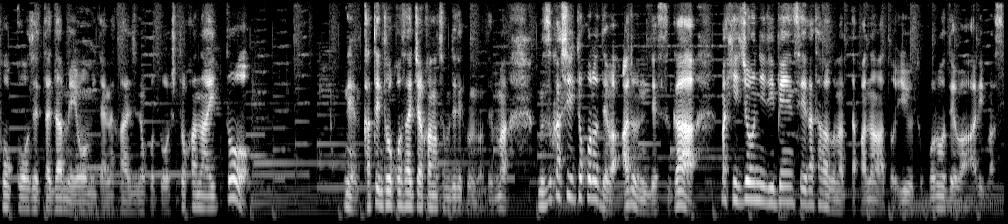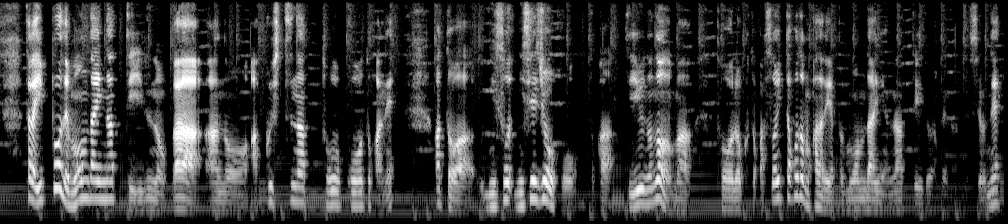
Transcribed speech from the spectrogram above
投稿絶対ダメよみたいな感じのことをしとかないと、ね、勝手に投稿されちゃう可能性も出てくるので、まあ、難しいところではあるんですが、まあ、非常に利便性が高くなったかなというところではあります。ただ一方で問題になっているのが、あの、悪質な投稿とかね、あとは偽情報とかっていうのの、まあ、登録とか、そういったこともかなりやっぱ問題にはなっているわけなんですよね。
